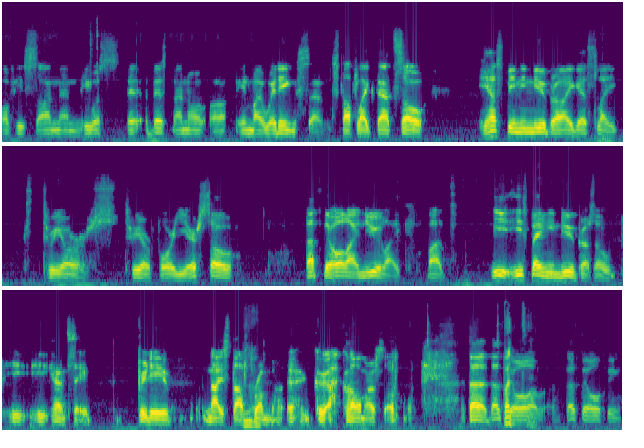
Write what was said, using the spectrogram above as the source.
of his son, and he was the best man uh, in my weddings and stuff like that. So he has been in Nybro, I guess, like three or three or four years. So that's the all I knew. Like, but he he's playing in Nybro, so he he can't say pretty nice stuff No. from uh, Kalmar. So that that's But- the all that's the whole thing.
